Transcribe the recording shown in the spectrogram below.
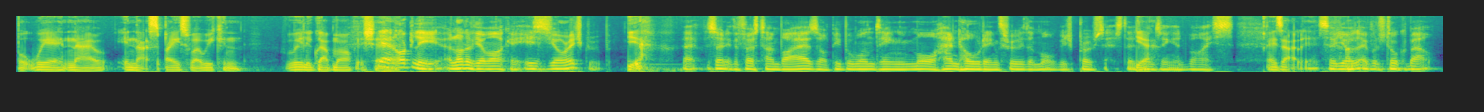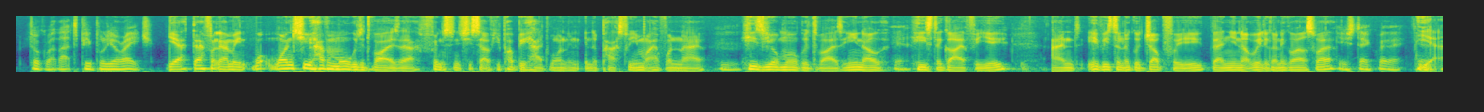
But we're now in that space where we can really grab market share. Yeah, and oddly, a lot of your market is your age group. yeah, Uh, certainly, the first-time buyers or people wanting more hand-holding through the mortgage process. Those Yeah. wanting advice. exactly. So you're able to talk about talk about that to people your age. Yeah, definitely. I mean, w- once you have a mortgage advisor, for instance, yourself, you probably had one in, in the past, or you might have one now. Hmm. He's your mortgage advisor. You know, Yeah. he's the guy for you. And if he's done a good job for you, then you're not really going to go elsewhere. You stick with it. Yeah.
